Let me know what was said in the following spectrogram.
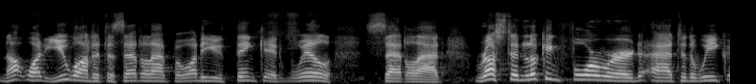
not what you wanted to settle at, but what do you think it will settle at? Rustin, looking forward uh, to the week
